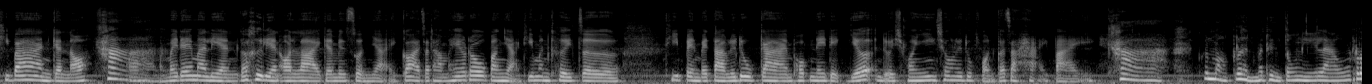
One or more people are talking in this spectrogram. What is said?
ที่บ้านกันเนาะะไม่ได้มาเรียนก็คือเรียนออนไลน์กันเป็นส่วนใหญ่ ก็อาจจะทำให้โรคบางอย่างที่มันเคยเจอ ที่เป็นไปตามฤดูกาลพบในเด็กเยอะ โดยเฉพาะยิ่งช่วงฤดูฝนก็จะหายไป ค่ะ คุณหมอเกริ่นมาถึงตรงนี้แล้ว โร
